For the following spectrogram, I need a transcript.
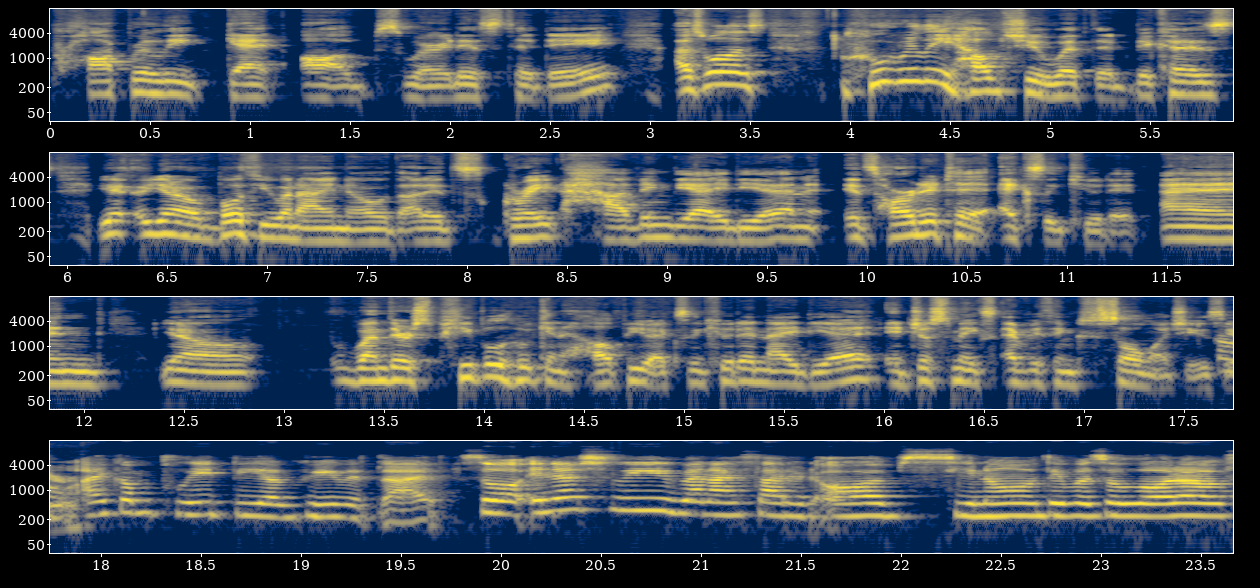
properly get AUBS where it is today, as well as who really helped you with it? Because you, you know both you and I know that it's great having the idea and it's harder to execute it. And you know when there's people who can help you execute an idea, it just makes everything so much oh, easier. Oh, I completely agree with that. So initially when I started AUBS, you know, there was a lot of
